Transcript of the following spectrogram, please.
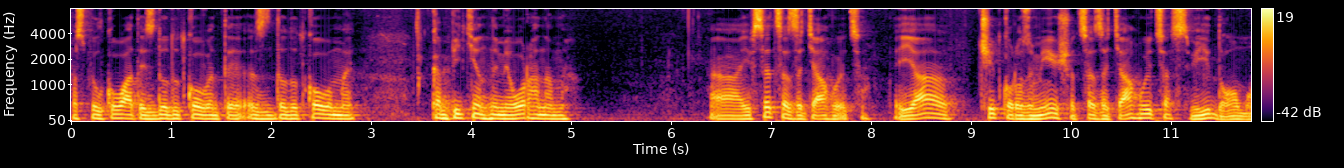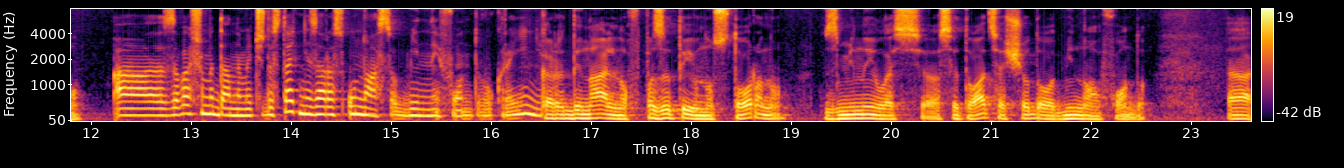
поспілкуватись з додатковими, з додатковими компетентними органами. І все це затягується. Я чітко розумію, що це затягується свідомо. А за вашими даними, чи достатній зараз у нас обмінний фонд в Україні? Кардинально в позитивну сторону змінилася ситуація щодо обмінного фонду. Е,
